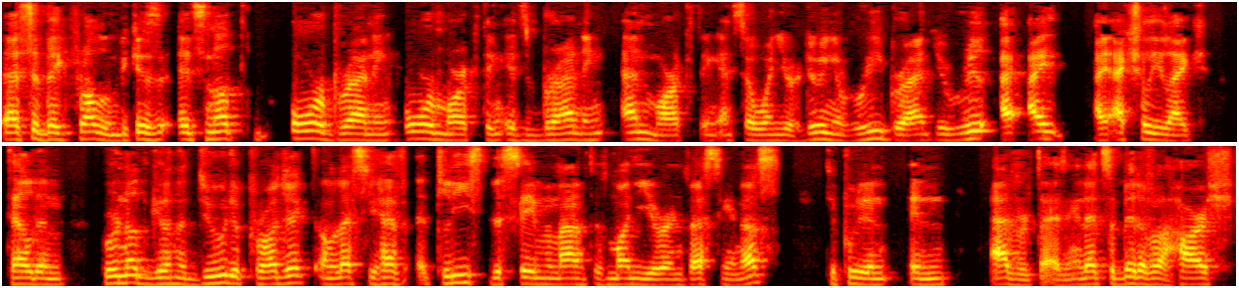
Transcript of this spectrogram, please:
that's a big problem because it's not or branding or marketing it's branding and marketing. And so when you're doing a rebrand you really I, I i actually like tell them we're not to do the project unless you have at least the same amount of money you're investing in us to put in in advertising. And that's a bit of a harsh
